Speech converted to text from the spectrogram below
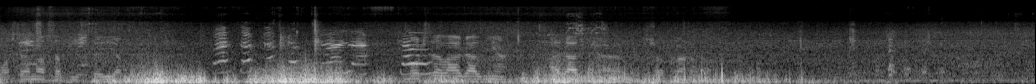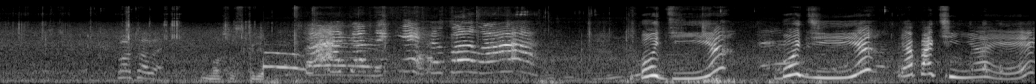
Mostra a nossa vista aí, ó. Mostra lá a galinha. A galinha chocando. Pronto, Roberto. Nossas crianças. Bom dia. Bom dia. E a patinha é?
